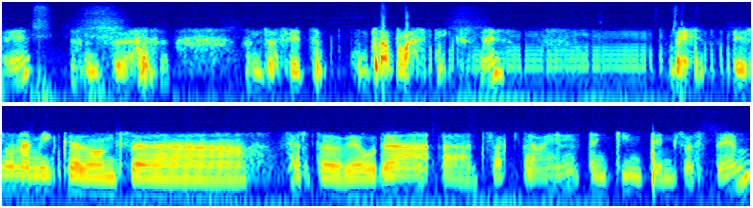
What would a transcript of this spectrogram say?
eh, ens, ens ha fet comprar plàstics, eh? Bé, és una mica, doncs, eh, fer-te veure exactament en quin temps estem,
